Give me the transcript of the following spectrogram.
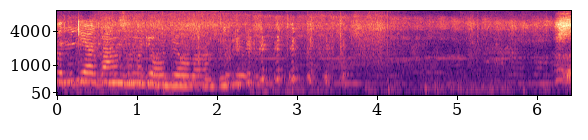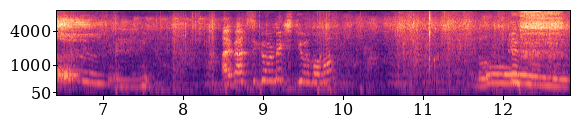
Hadi gel ben sana gölge olarak duruyorum. Ay ben sizi görmek istiyorum ama. Üf.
